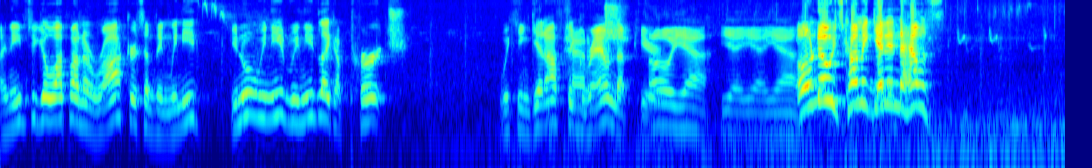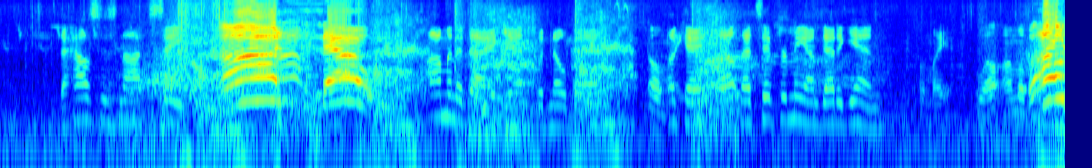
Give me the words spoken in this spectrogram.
I need to go up on a rock or something. We need, you know what we need? We need like a perch. We can get off the ground up here. Oh yeah, yeah, yeah, yeah. Oh no, he's coming! Get in the house! The house is not safe. Ah no! I'm gonna die again with no bed. Oh my. Okay, well that's it for me. I'm dead again. Oh my. Well, I'm about oh,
